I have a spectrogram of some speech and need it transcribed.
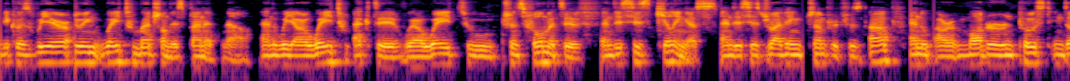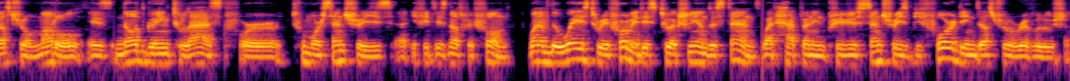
because we are doing way too much on this planet now. And we are way too active. We are way too transformative. And this is killing us. And this is driving temperatures up. And our modern post-industrial model is not going to last for two more centuries uh, if it is not reformed. One of the ways to reform it is to actually understand what happened in previous centuries before the Industrial Revolution.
